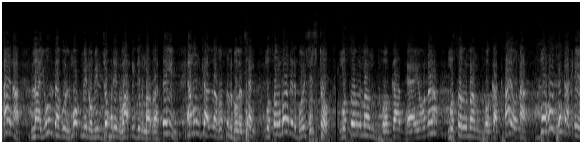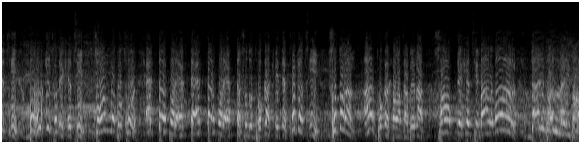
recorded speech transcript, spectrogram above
খায় না। লা ইউলদাগুল মুমিনু মিন জোহরিন ওয়াহিদিন মাররাতাইন। এমনকি আল্লাহ রসুল বলেছেন, মুসলমানের বৈশিষ্ট্য, মুসলমান ধোকা দেয়ও না, মুসলমান ধোকা খায়ও না। বহু ধোকা খেয়েছি, বহু কিছু দেখেছি। চুয়ান্ন বছর, একটার পর একটা, একটার পর একটা শুধু ধোকা খেতে থেকেছি। সুতরাং আর ধোকা খাওয়া যাবে না। সব দেখেছি বারবার। দাড়ি বললাই বা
